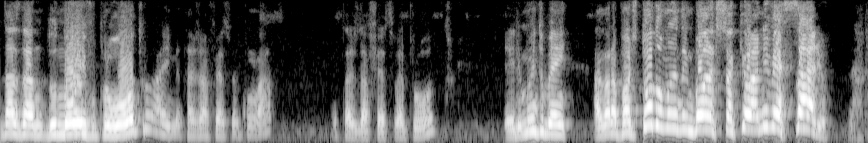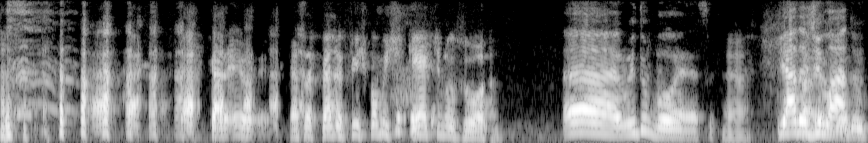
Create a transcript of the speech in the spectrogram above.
das da- do noivo para o outro, aí metade da festa vai para um lado, metade da festa vai para o outro. Ele, muito bem. Agora pode todo mundo ir embora, que isso aqui é o aniversário. Cara, eu- essa pedra eu fiz como esquete no Zorra. Ah, muito boa essa. É. Piadas de lado,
